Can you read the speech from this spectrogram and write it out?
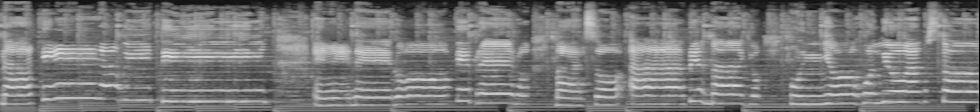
nating awitin Enero, Marso, Abril, Mayo Junio, Julio, Agosto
